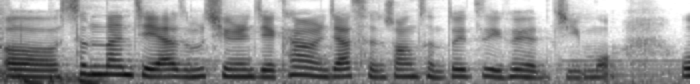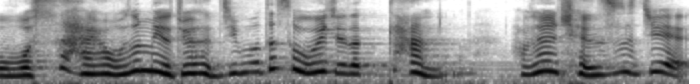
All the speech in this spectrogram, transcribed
呃，圣诞节啊，什么情人节，看到人家成双成对，自己会很寂寞。我我是还好，我是没有觉得很寂寞，但是我会觉得，看，好像全世界，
